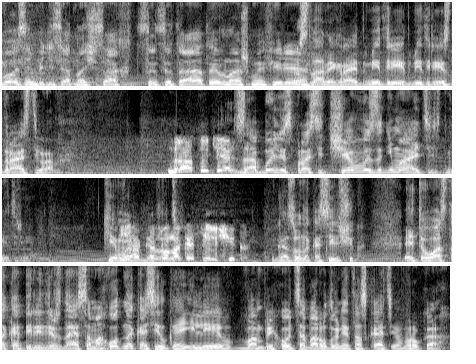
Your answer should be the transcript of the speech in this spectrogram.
8.50 на часах. Цитаты в нашем эфире. С нами играет Дмитрий. Дмитрий, здрасте вам. Здравствуйте. Забыли спросить, чем вы занимаетесь, Дмитрий? Кем вы Я работаете? газонокосильщик. Газонокосильщик? Это у вас такая передвижная самоходная косилка или вам приходится оборудование таскать в руках?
